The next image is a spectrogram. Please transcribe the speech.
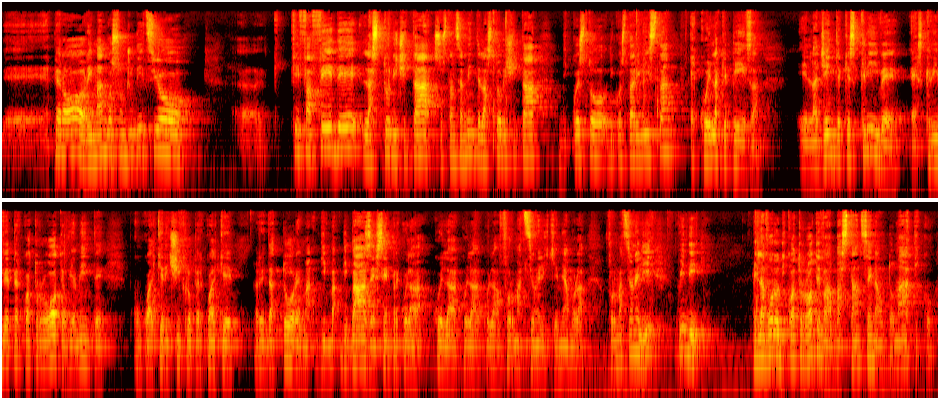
eh, però rimango su un giudizio eh, che fa fede la storicità, sostanzialmente la storicità di, questo, di questa rivista è quella che pesa. E la gente che scrive, e scrive per quattro ruote ovviamente, con qualche riciclo per qualche redattore, ma di, di base è sempre quella, quella, quella, quella, formazione lì, chiamiamola formazione lì. Quindi il lavoro di quattro ruote va abbastanza in automatico,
